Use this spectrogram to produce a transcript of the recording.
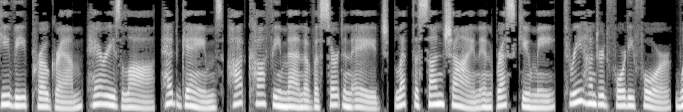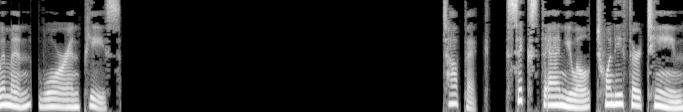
TV program Harry's Law, Head Games Hot Coffee Men of a Certain Age, Let the Sun Shine in Rescue Me, 344 Women, War and Peace. Topic. Sixth Annual 2013.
